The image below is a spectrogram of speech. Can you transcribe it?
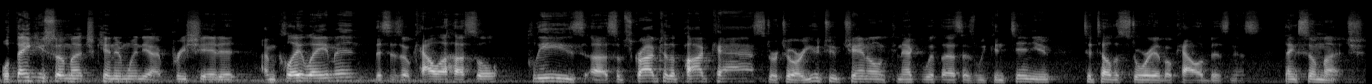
Well, thank you so much, Ken and Wendy. I appreciate it. I'm Clay Lehman. This is Ocala Hustle. Please uh, subscribe to the podcast or to our YouTube channel and connect with us as we continue to tell the story of Ocala business. Thanks so much.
